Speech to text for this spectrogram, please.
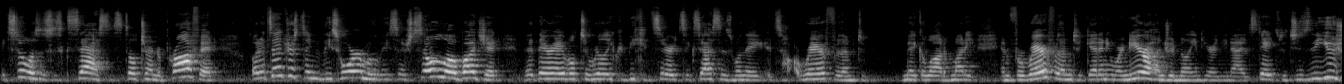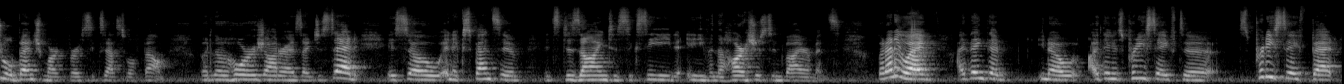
it still was a success. It still turned a profit. But it's interesting that these horror movies are so low budget that they're able to really be considered successes when they it's rare for them to make a lot of money and for rare for them to get anywhere near 100 million here in the United States, which is the usual benchmark for a successful film. But the horror genre, as I just said, is so inexpensive, it's designed to succeed in even the harshest environments. But anyway, I think that you know, I think it's pretty safe to it's pretty safe bet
